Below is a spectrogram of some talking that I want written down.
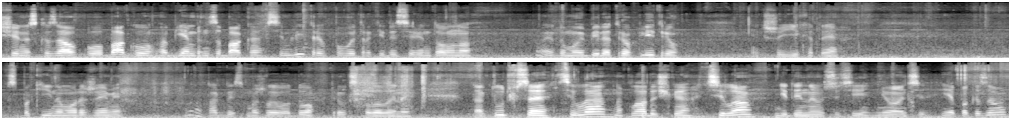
Ще не сказав по баку, об'єм бензобака 7 літрів, по витраті десь орієнтовно, ну, я думаю, біля 3 літрів, якщо їхати в спокійному режимі. Ну, так десь можливо до 3,5. Так, тут все ціле, накладочка ціла. Єдине ось ці нюанси я показав.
